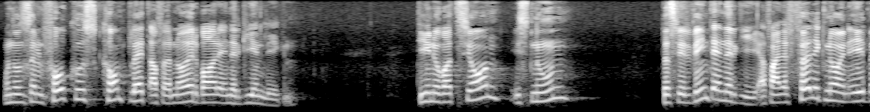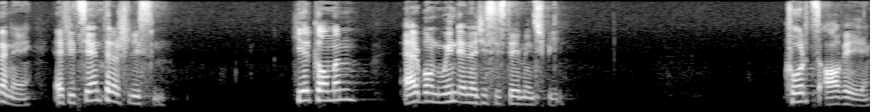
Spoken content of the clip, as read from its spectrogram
und unseren Fokus komplett auf erneuerbare Energien legen. Die Innovation ist nun, dass wir Windenergie auf einer völlig neuen Ebene effizienter erschließen. Hier kommen Airborne Wind Energy Systeme ins Spiel. Kurz AWE.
